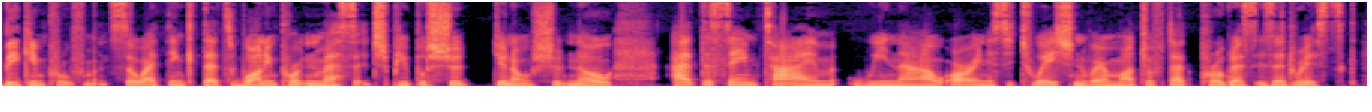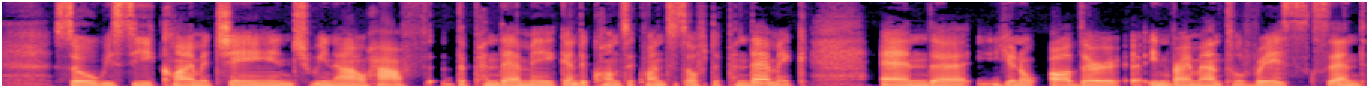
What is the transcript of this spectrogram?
big improvements. So i think that's one important message people should you know should know. At the same time we now are in a situation where much of that progress is at risk. So we see climate change we now have the pandemic and the consequences of the pandemic and uh, you know other environmental risks. And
